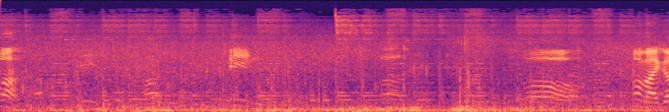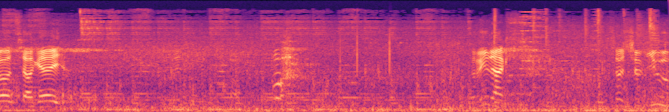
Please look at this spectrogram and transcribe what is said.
wow.. Oh. oh my god, Sergei oh.. Relax, such a view.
